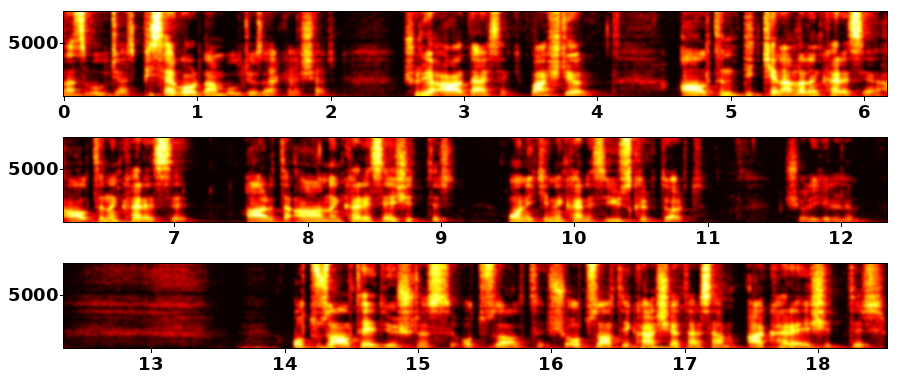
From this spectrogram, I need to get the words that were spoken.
Nasıl bulacağız? Pisagor'dan bulacağız arkadaşlar. Şuraya A dersek başlıyorum. Altın dik kenarların karesi yani altının karesi artı A'nın karesi eşittir. 12'nin karesi 144. Şöyle gelelim. 36 ediyor şurası. 36. Şu 36'yı karşıya atarsam A kare eşittir.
